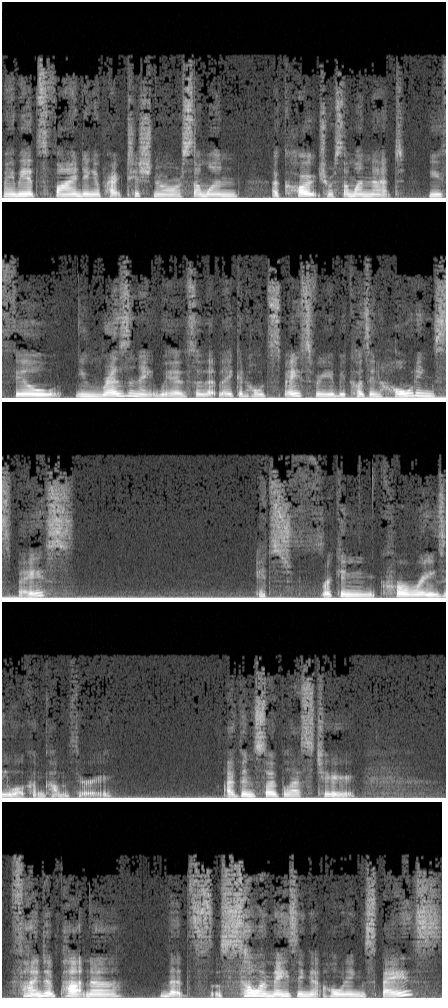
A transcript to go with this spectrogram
Maybe it's finding a practitioner or someone, a coach or someone that you feel you resonate with so that they can hold space for you because in holding space, it's freaking crazy what can come through. I've been so blessed to find a partner that's so amazing at holding space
